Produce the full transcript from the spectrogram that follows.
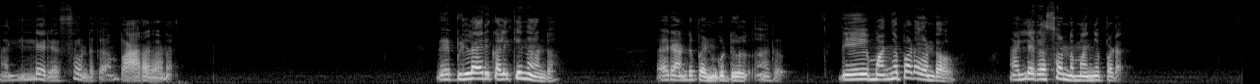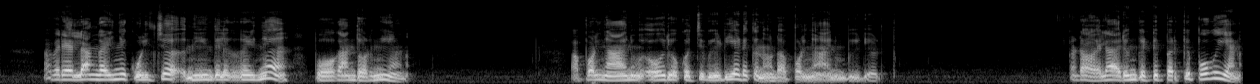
നല്ല രസമുണ്ട് പാറ കാണാൻ. ഇതേ പിള്ളേർ കളിക്കുന്ന കണ്ടോ? രണ്ട് പെൺകുട്ടികൾ അത്. ഇതേ മഞ്ഞപ്പട കണ്ടോ? നല്ല രസമുണ്ട് മഞ്ഞപ്പട. അവരെല്ലാം കഴിഞ്ഞ് കുളിച്ച് നീന്തൽ കഴിഞ്ഞ് പോകാൻ തുടങ്ങിയാണ്. അപ്പോൾ ഞാനും ഓരോ കൊച്ചു വീഡിയോ എടുക്കുന്നുണ്ട്. അപ്പോൾ ഞാനും വീഡിയോ എടുത്തു. കേട്ടോ എല്ലാവരും കെട്ടിപ്പെറുക്കി പോവുകയാണ്.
